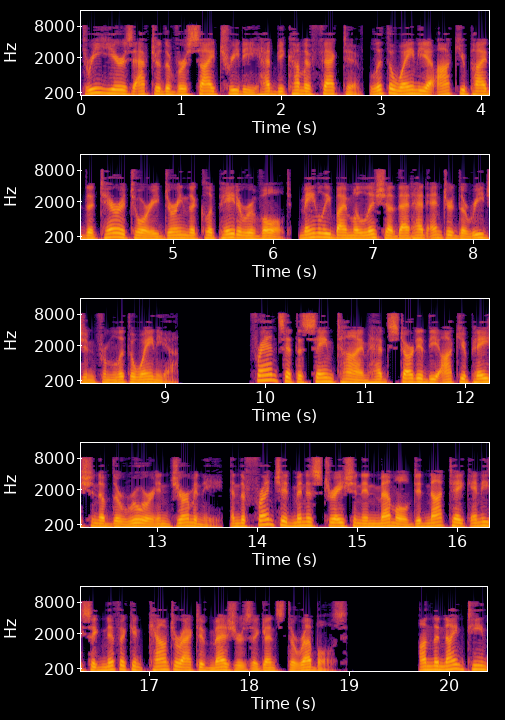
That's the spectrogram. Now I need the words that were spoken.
three years after the Versailles Treaty had become effective, Lithuania occupied the territory during the Klaipėda Revolt, mainly by militia that had entered the region from Lithuania. France at the same time had started the occupation of the Ruhr in Germany, and the French administration in Memel did not take any significant counteractive measures against the rebels. On 19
